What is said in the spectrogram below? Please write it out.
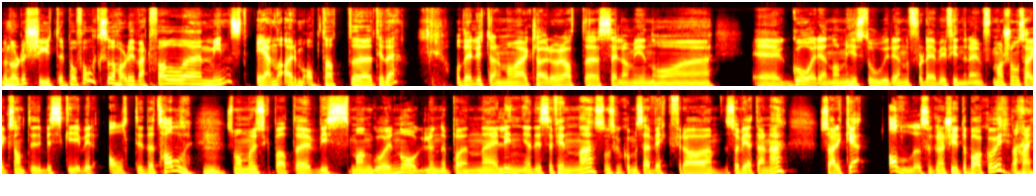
Men når du skyter på folk, så har du i hvert fall eh, minst én arm opptatt eh, til det. Og det lytterne må være klar over, at eh, selv om vi nå går gjennom historien for det vi finner av informasjon, så er det ikke sant at de beskriver alt i detalj. Så man må huske på at hvis man går noenlunde på en linje, disse finnene, som skal komme seg vekk fra sovjeterne, så er det ikke alle som kan skyte bakover. Nei.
